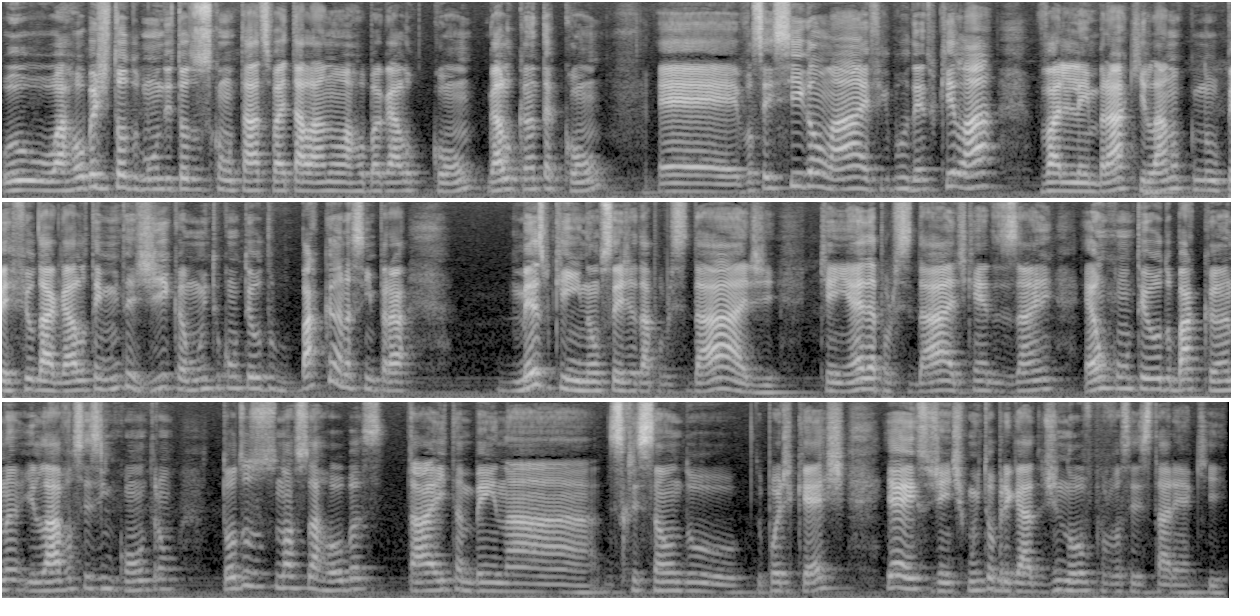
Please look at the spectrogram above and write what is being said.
O, o arroba de todo mundo e todos os contatos vai estar lá no arroba galocom, galocantacom. É, vocês sigam lá e fiquem por dentro, porque lá, vale lembrar que lá no, no perfil da Galo tem muita dica, muito conteúdo bacana, assim, pra... Mesmo quem não seja da publicidade, quem é da publicidade, quem é do design, é um conteúdo bacana e lá vocês encontram todos os nossos arrobas, tá aí também na descrição do, do podcast. E é isso, gente. Muito obrigado de novo por vocês estarem aqui.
